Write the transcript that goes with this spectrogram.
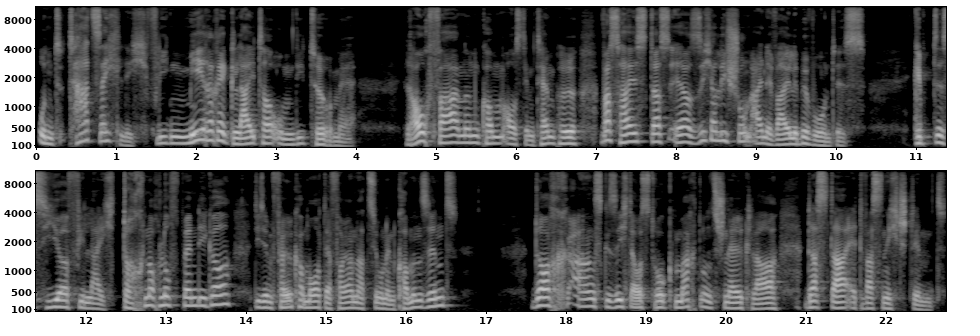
Und tatsächlich fliegen mehrere Gleiter um die Türme. Rauchfahnen kommen aus dem Tempel, was heißt, dass er sicherlich schon eine Weile bewohnt ist. Gibt es hier vielleicht doch noch Luftbändiger, die dem Völkermord der Feuernation entkommen sind? Doch Arns Gesichtsausdruck macht uns schnell klar, dass da etwas nicht stimmt.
